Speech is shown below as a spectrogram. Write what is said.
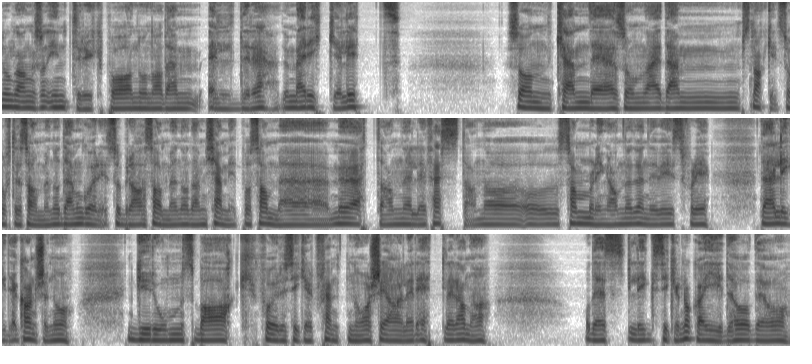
noen ganger sånn inntrykk på noen av dem eldre. Du merker litt sånn hvem det er som Nei, de snakker ikke så ofte sammen, og de går ikke så bra sammen, og de kommer ikke på samme møtene eller festene og, og samlingene nødvendigvis, fordi der ligger det kanskje noe grums bak for sikkert 15 år siden, eller et eller annet. Og det ligger sikkert noe i det, og det å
